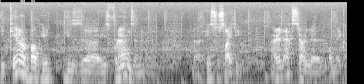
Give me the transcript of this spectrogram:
He care about his his, uh, his friends and uh, society. على العكس تاع الاوميغا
